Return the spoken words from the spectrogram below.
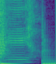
Hey.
